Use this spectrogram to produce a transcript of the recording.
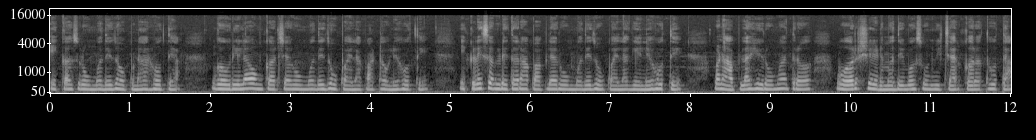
एकाच रूममध्ये झोपणार होत्या. गौरीला ओंकारच्या रूममध्ये झोपायला पाठवले होते. इकडे सगळे तर आपापल्या रूममध्ये झोपायला गेले होते. पण आपला हिरो मात्र वर शेडमध्ये बसून विचार करत होता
